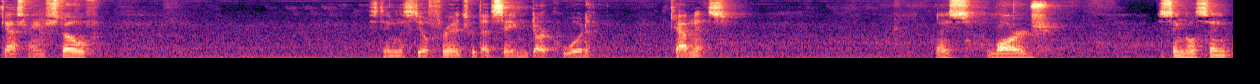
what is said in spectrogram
Gas range stove. Stainless steel fridge with that same dark wood cabinets. Nice large single sink.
